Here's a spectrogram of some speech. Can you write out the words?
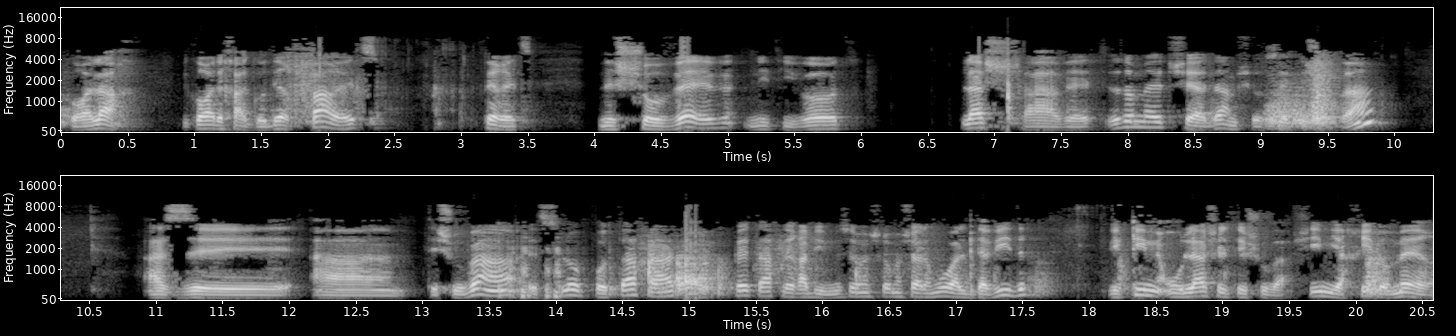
וקורא לך, וקורא לך גודר פרץ, פרץ משובב נתיבות לשבת. זאת אומרת שאדם שעושה תשובה, אז uh, התשובה אצלו פותחת פתח לרבים. זה מה שלמשל אמרו על דוד, הקים עולה של תשובה. שאם יחיד אומר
